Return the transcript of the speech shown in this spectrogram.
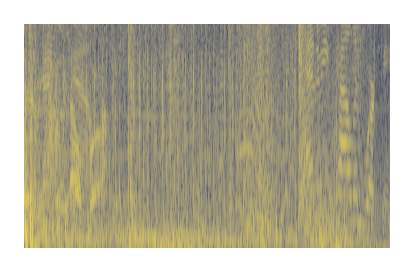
Enemy Tango took down. Alpha. Enemy Talon working.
